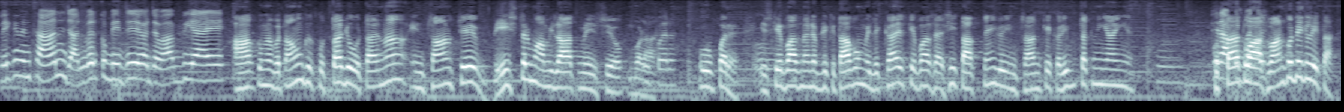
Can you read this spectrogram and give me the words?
लेकिन इंसान जानवर को भेजे और जवाब भी आए। आपको मैं बताऊँ कि कुत्ता जो होता है ना इंसान से बेशतर मामलात में इससे बड़ा है। ऊपर है। इसके बाद मैंने अपनी किताबों में लिखा है इसके पास ऐसी ताकतें जो इंसान के करीब तक नहीं आई हैं। कुत्ता तो आसमान को देख लेता है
